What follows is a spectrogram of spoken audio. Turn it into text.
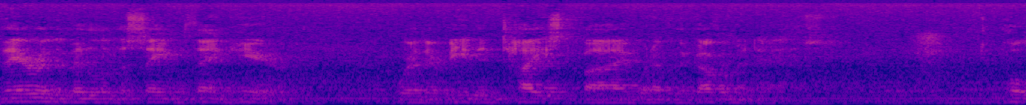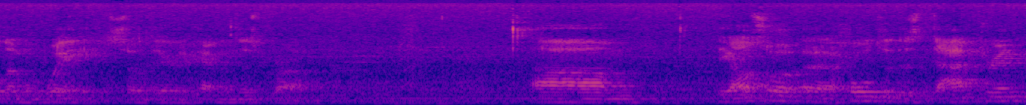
they're in the middle of the same thing here, where they're being enticed by whatever the government has to pull them away. So they're having this problem. Um, they also uh, hold to this doctrine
